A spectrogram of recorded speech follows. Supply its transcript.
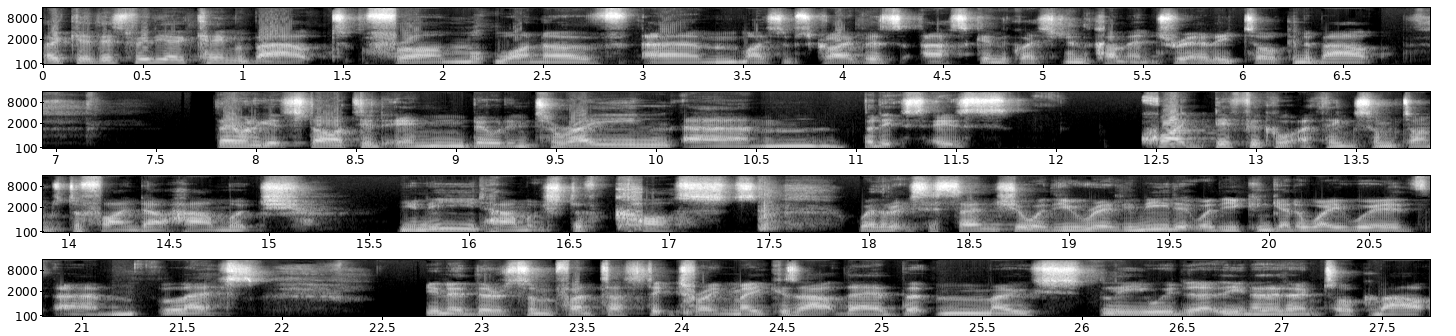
Okay, this video came about from one of um, my subscribers asking the question in the comments, really, talking about they want to get started in building terrain, um, but it's it's quite difficult, I think, sometimes to find out how much you need, how much stuff costs, whether it's essential, whether you really need it, whether you can get away with um, less. You know, there's some fantastic terrain makers out there, but mostly we, don't, you know, they don't talk about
